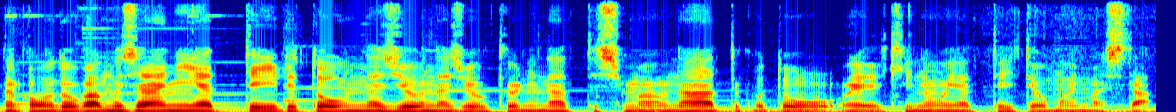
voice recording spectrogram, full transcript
なんかほどがむしゃらにやっていると同じような状況になってしまうなってことを、えー、昨日やっていて思いました。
